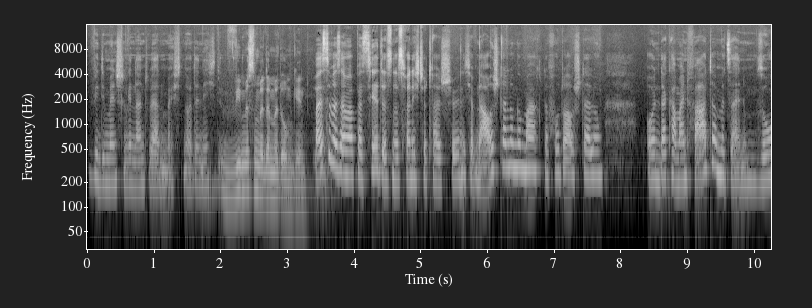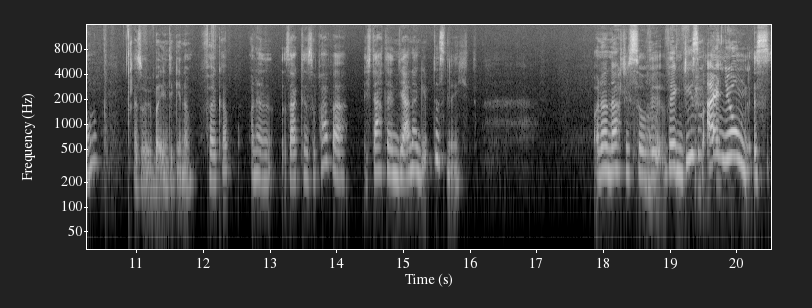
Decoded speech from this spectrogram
wie die Menschen genannt werden möchten oder nicht. Wie müssen wir damit umgehen? Weißt du, was einmal passiert ist? Und das fand ich total schön. Ich habe eine Ausstellung gemacht, eine Fotoausstellung. Und da kam mein Vater mit seinem Sohn, also über indigene Völker. Und dann sagte er so, Papa, ich dachte, Indianer gibt es nicht. Und dann dachte ich so, wegen diesem einen Jungen ist,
